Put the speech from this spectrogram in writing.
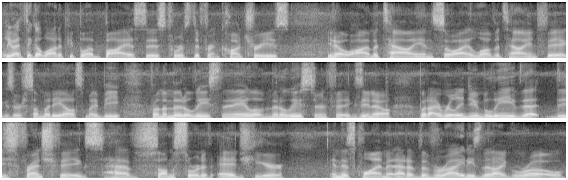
you know, I think a lot of people have biases towards different countries. You know, I'm Italian, so I love Italian figs, or somebody else might be from the Middle East and they love Middle Eastern figs, you know. But I really do believe that these French figs have some sort of edge here in this climate. Out of the varieties that I grow,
